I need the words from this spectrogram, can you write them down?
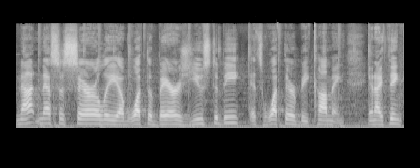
not necessarily of what the Bears used to be, it's what they're becoming. And I think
